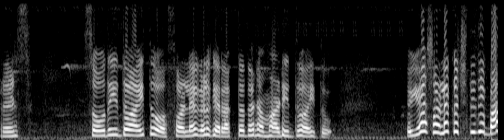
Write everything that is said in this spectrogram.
ಫ್ರೆಂಡ್ಸ್ ಸೌದಿದ್ದು ಆಯಿತು ಸೊಳ್ಳೆಗಳಿಗೆ ರಕ್ತದಾನ ಮಾಡಿದ್ದು ಆಯಿತು. ಅಯ್ಯೋ ಸೊಳ್ಳೆ ಕಚ್ತಿದ್ದೆ ಬಾ.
